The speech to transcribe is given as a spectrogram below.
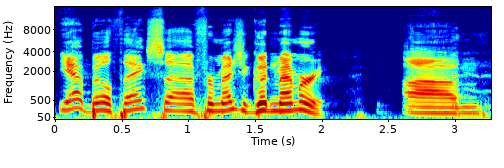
Yeah, Bill. Thanks uh, for mentioning. Good memory. Um,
